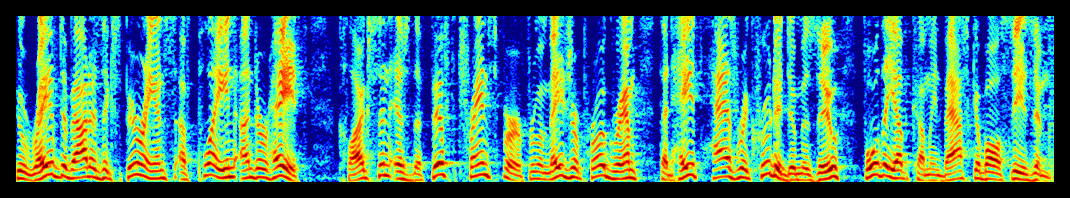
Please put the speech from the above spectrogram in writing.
who raved about his experience of playing under Haith. Clarkson is the fifth transfer from a major program that Haith has recruited to Mizzou for the upcoming basketball season.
